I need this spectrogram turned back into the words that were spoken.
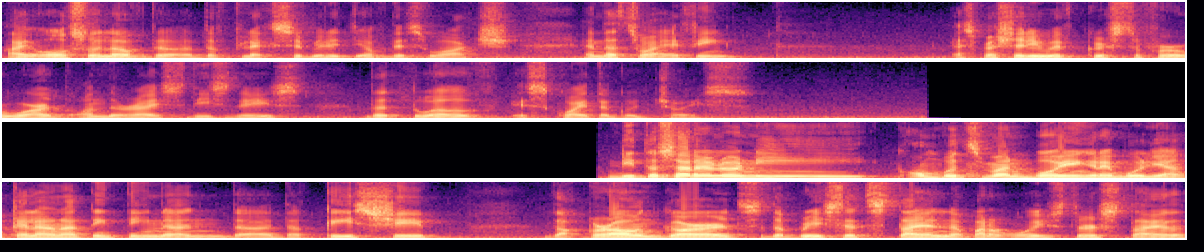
I also love the the flexibility of this watch. And that's why I think especially with Christopher Ward on the rise these days the 12 is quite a good choice Dito sa relo ni Ombudsman Boying Remulla, ang kailangan nating tingnan the, the case shape, the crown guards, the bracelet style na parang oyster style.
